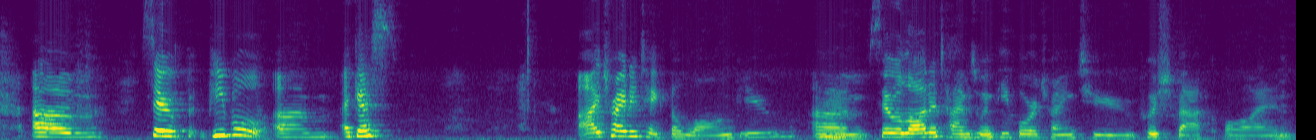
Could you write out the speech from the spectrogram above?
um, so p- people, um, I guess. I try to take the long view. Um, So a lot of times when people are trying to push back on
